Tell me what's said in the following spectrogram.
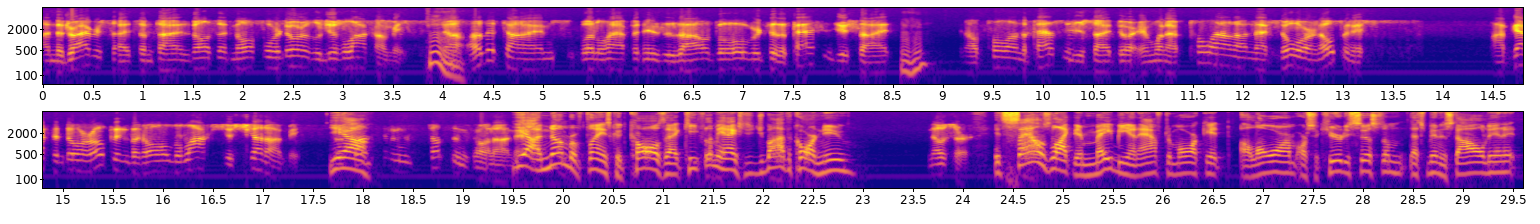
On the driver's side sometimes, and all of a sudden all four doors will just lock on me. Hmm. Now, other times, what'll happen is, is I'll go over to the passenger side, Mm-hmm. and I'll pull on the passenger side door, and when I pull out on that door and open it, I've got the door open, but all the locks just shut on me. Yeah. Something, something's going on there. Yeah, a number of things could cause that. Keith, let me ask you, did you buy the car new? No, sir. It sounds like there may be an aftermarket alarm or security system that's been installed in it,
